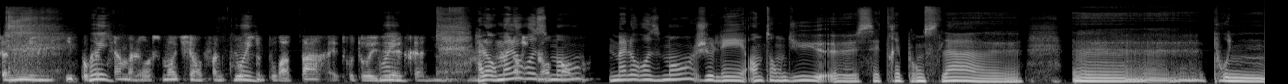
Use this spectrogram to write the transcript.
SAMU et une équipe pour quelqu'un malheureusement qui en fin de course ne pourra pas être autorisé à être réanimé. Alors malheureusement, malheureusement, je l'ai entendu euh, cette réponse-là euh, euh, pour une,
